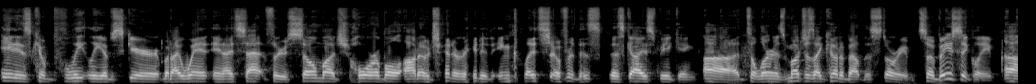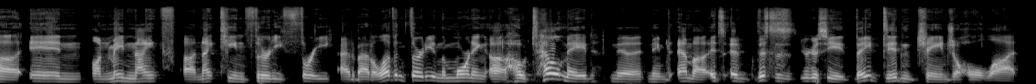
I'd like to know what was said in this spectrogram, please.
it is completely obscure. But I went and I sat through so much horrible auto-generated English over this this guy speaking uh, to learn as much as I could about this story. So basically, uh, in on May 9th, uh, 1933, at about 11:30 in the morning, a hotel maid n- named Emma. It's this is you're gonna see they didn't change a whole lot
